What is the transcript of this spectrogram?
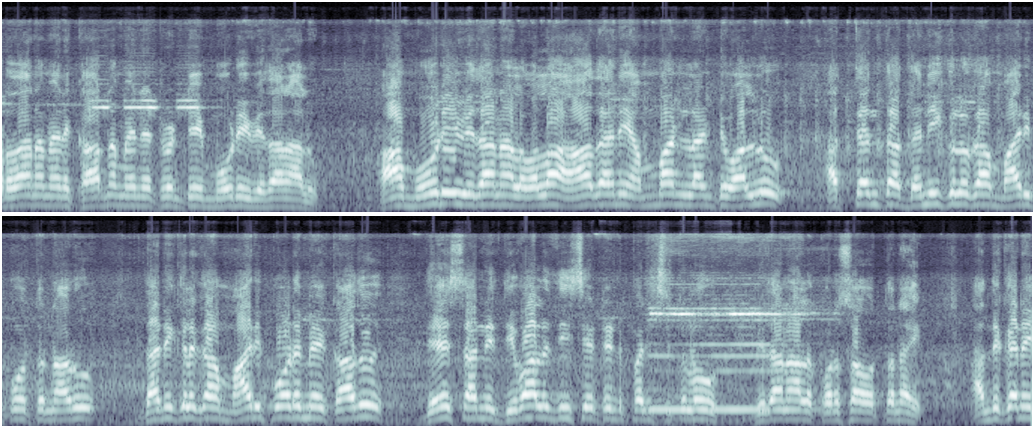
ప్రధానమైన కారణమైనటువంటి మోడీ విధానాలు. ఆ మోడీ విధానాల వల్ల ఆదాని అంబాన్ లాంటి వాళ్ళు అత్యంత ధనికులుగా మారిపోతున్నారు. ధనికులుగా మారిపోవడమే కాదు దేశాన్ని దివాలా తీసేటువంటి పరిస్థితులు విధానాలు కొనసాగుతున్నాయి. అందుకనే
